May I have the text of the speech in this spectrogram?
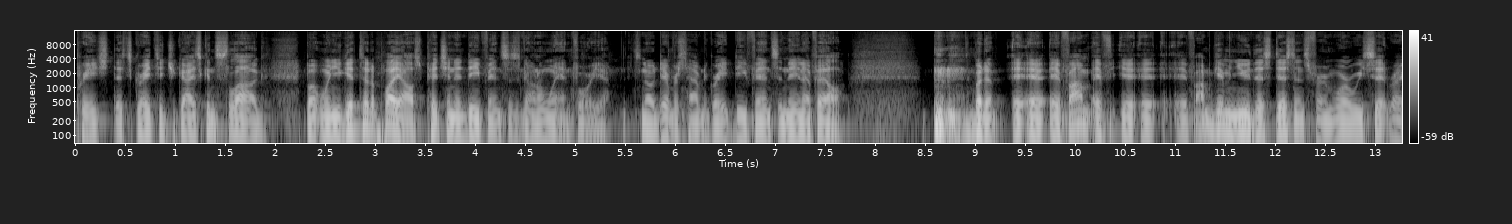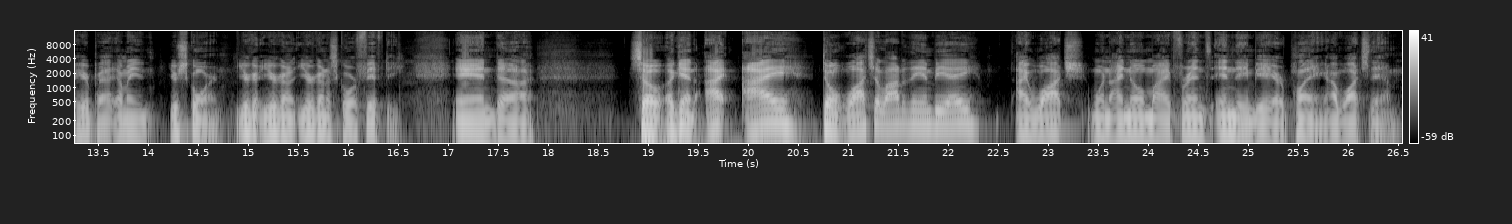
preached. It's great that you guys can slug, but when you get to the playoffs, pitching and defense is going to win for you. It's no difference having a great defense in the NFL but if, if I'm if if I'm giving you this distance from where we sit right here, Pat, I mean you're scoring. You're you're gonna you're gonna score 50, and uh, so again, I I don't watch a lot of the NBA. I watch when I know my friends in the NBA are playing. I watch them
